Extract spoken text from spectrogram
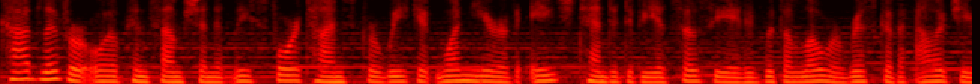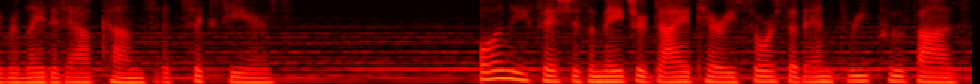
Cod liver oil consumption at least four times per week at one year of age tended to be associated with a lower risk of allergy related outcomes at six years. Oily fish is a major dietary source of N3 PUFAs,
